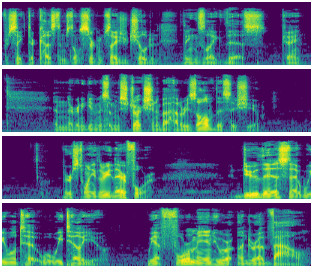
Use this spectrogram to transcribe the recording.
forsake their customs, don't circumcise your children, things like this, okay? And they're going to give him some instruction about how to resolve this issue. Verse 23 Therefore, do this that we will tell what we tell you. We have four men who are under a vow.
